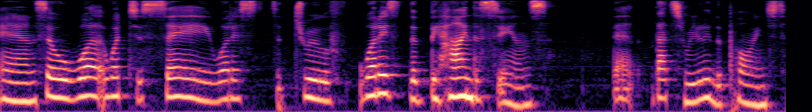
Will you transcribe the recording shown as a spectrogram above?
and so, what what to say? What is the truth? What is the behind the scenes? That that's really the point.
